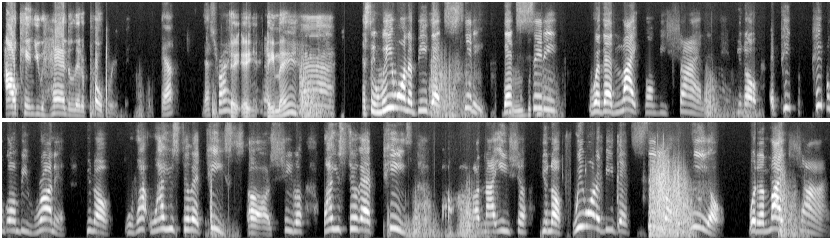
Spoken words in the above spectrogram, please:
how can you handle it appropriately Yeah, That's right. A- a- Amen. Yeah. And see, we want to be that city, that Mhm. city where that light gonna be shining, you know, and people people gonna be running, you know. Why why you still at peace, uh Sheila? Why are you still at peace, uh, uh, Naisha? You know, we want to be that city on the hill where the light shines,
